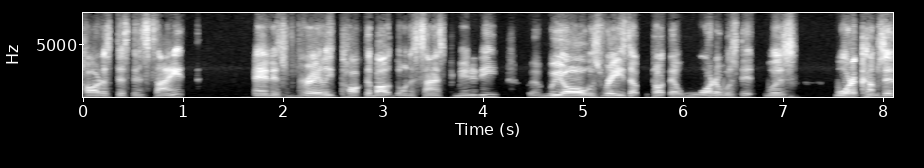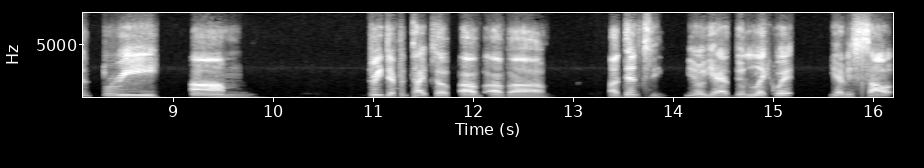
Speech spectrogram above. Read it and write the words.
taught us this in science, and it's rarely talked about during the science community. We all was raised up thought that water was it was water comes in three um, three different types of of, of uh, uh, density. You know, you have the liquid, you have your solid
